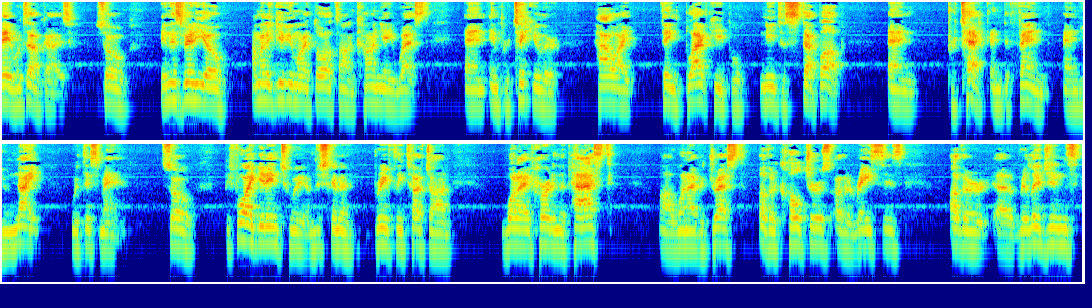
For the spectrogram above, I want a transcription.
Hey, what's up, guys? So, in this video, I'm going to give you my thoughts on Kanye West, and in particular, how I think black people need to step up and protect and defend and unite with this man. So, before I get into it, I'm just going to briefly touch on what I've heard in the past uh, when I've addressed other cultures, other races, other uh, religions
